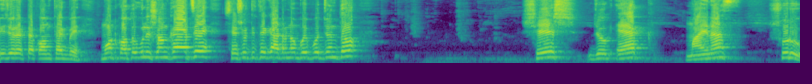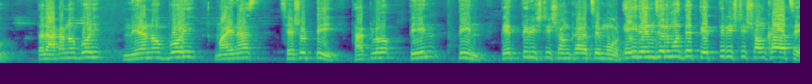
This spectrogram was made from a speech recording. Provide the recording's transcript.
বিজোর একটা কম থাকবে। মোট কতগুলি সংখ্যা আছে? ছেষট্টি থেকে আটানব্বই পর্যন্ত। শেষ যোগ এক মাইনাস শুরু। তাহলে আটানব্বই, নিরানব্বই মাইনাস ছেষট্টি থাকল তিন তিন। তেত্রিশটি সংখ্যা আছে মোট। এই রেঞ্জের মধ্যে তেত্রিশটি সংখ্যা আছে।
